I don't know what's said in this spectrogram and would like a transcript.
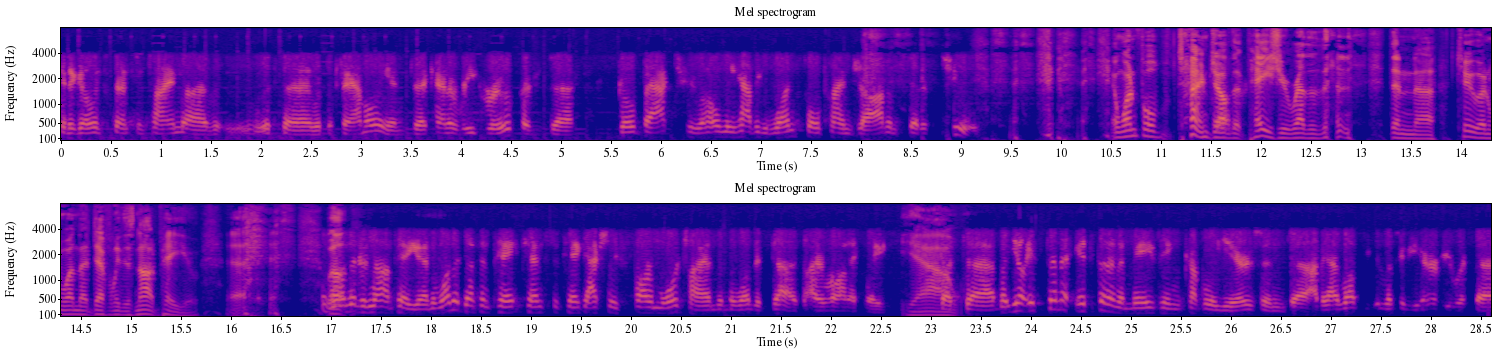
Going to go and spend some time uh, with uh, with the family and uh, kind of regroup and uh, go back to only having one full time job instead of two. and one full time job that pays you rather than than uh, two, and one that definitely does not pay you. Uh, well, one that does not pay you, and the one that doesn't pay tends to take actually far more time than the one that does. Ironically, yeah. But uh, but you know, it's been a, it's been an amazing couple of years, and uh, I mean, I love listening to the interview with uh,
